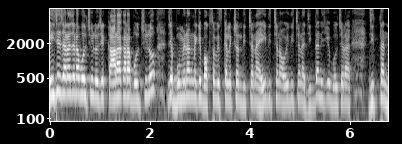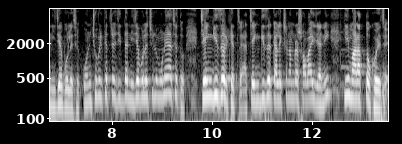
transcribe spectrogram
এই যে যারা যারা বলছিল যে কারা কারা বলছিল যে বুমেরাং নাকি বক্স অফিস কালেকশন দিচ্ছে না, এই দিচ্ছে না, ওই দিচ্ছে না, জিদ্দা নিজেকে বলছে না, জিদ্দা নিজে বলেছে। কোন ছবির ক্ষেত্রে জিদ্দা নিজে বলেছিল মনে আছে তো? চেঙ্গিজের ক্ষেত্রে। আর চেঙ্গিজের কালেকশন আমরা সবাই জানি কি মারাত্মক হয়েছে।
